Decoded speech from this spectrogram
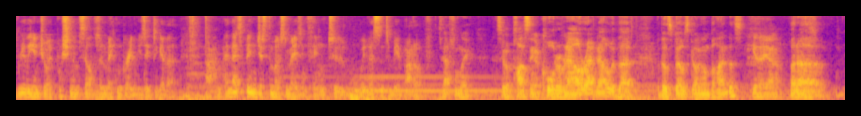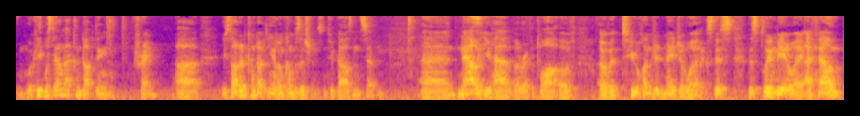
really enjoy pushing themselves and making great music together. Um, and that's been just the most amazing thing to witness and to be a part of. Definitely. So we're passing a quarter of an hour right now with that, with those bells going on behind us. Here they are. But uh, we'll keep, we'll stay on that conducting train. Uh, you started conducting your own compositions in 2007, and now you have a repertoire of over 200 major works. This this blew me away. I found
